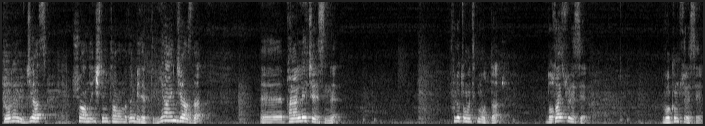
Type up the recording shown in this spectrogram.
Gördüğünüz gibi cihaz şu anda işlemi tamamladığını belirtti. Yine aynı cihazda e, paneller içerisinde full otomatik modda dozaj süresi, vakum süresi,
